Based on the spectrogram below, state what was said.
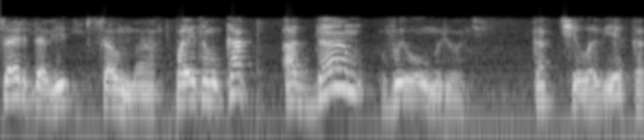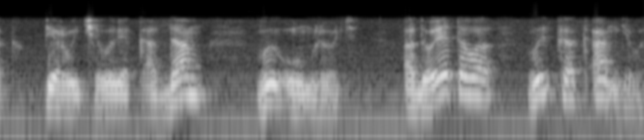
царь Давид в псалмах. Поэтому как Адам вы умрете. Как человек, как первый человек Адам, вы умрете. А до этого вы как ангелы.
